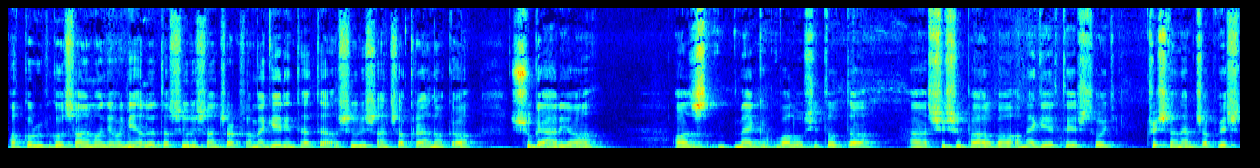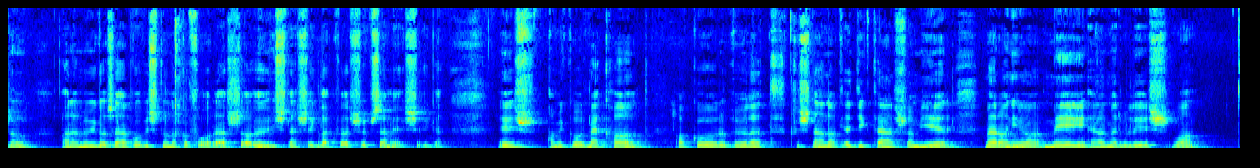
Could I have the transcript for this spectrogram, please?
akkor Rupa Goswami mondja, hogy mielőtt a Surishan csakra megérintette, a Surishan csakrának a sugárja, az megvalósította a Sisupálba a megértést, hogy Krishna nem csak Vishnu, hanem ő igazából Vishnunak a forrása, ő Istenség legfelsőbb személyisége. És amikor meghalt, akkor ő lett Krishnának egyik társa. Miért? Mert annyira mély elmerülés van.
